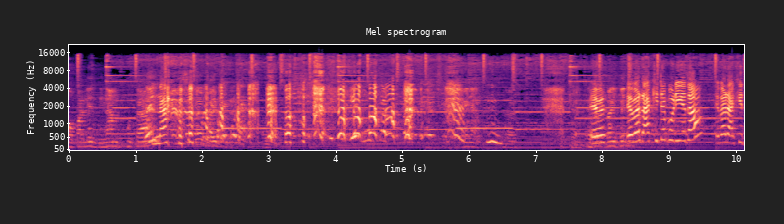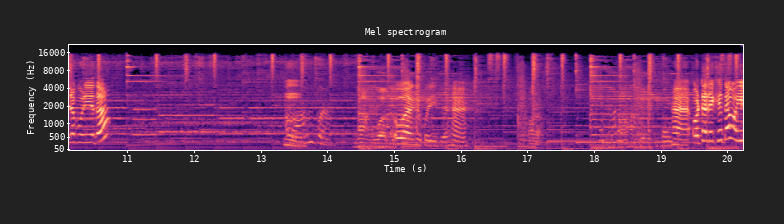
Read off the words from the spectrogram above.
কপালে দিলাম ফোঁটা। না। এবার রাখিটা পরিয়ে দাও এবার রাখিটা পরিয়ে দাও। হুম। না ও আগে ও আগে হ্যাঁ। হ্যাঁ ওটা রেখে দাও ওই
